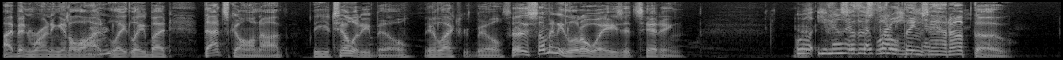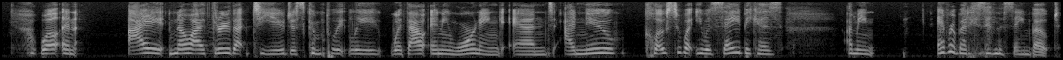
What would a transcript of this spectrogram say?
I've been running it a lot mm-hmm. lately, but that's gone up. The utility bill, the electric bill. So there's so many little ways it's hitting. Well, you know, so those so little things add up, though. Well, and I know I threw that to you just completely without any warning. And I knew close to what you would say because, I mean, everybody's in the same boat.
